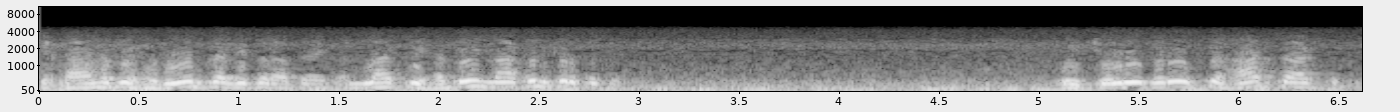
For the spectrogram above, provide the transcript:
اقامت حدود کا ذکر آتا ہے کہ اللہ کی حدیں نافذ کر سکے کوئی چوری کرے اس کے ہاتھ کاٹ سکے.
